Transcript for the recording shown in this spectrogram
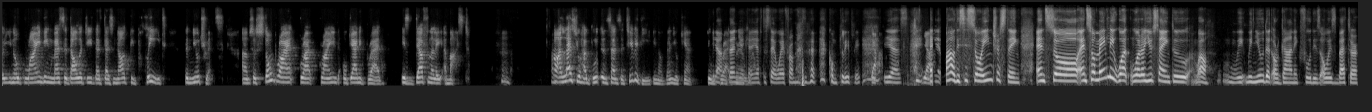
you know, grinding methodology that does not deplete the nutrients. Um, so stone grind, grind organic bread is definitely a must. Hmm. Now, unless you have gluten sensitivity, you know, then you can't do yeah, bread. then you can. Well. You have to stay away from it completely. Yeah. Yes. Yeah. And, wow, this is so interesting. And so, and so, mainly, what what are you saying to? Well, we we knew that organic food is always better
